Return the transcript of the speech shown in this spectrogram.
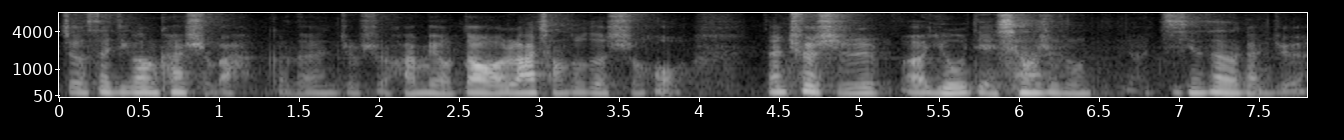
这个赛季刚刚开始吧，可能就是还没有到拉强度的时候，但确实呃有点像这种季前赛的感觉。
